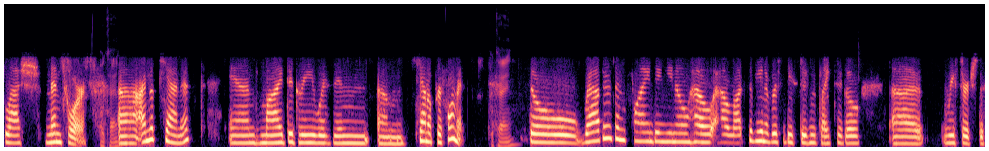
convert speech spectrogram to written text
slash mentor. Okay. Uh, I'm a pianist, and my degree was in um, piano performance. Okay. So rather than finding, you know, how, how lots of university students like to go uh, research the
